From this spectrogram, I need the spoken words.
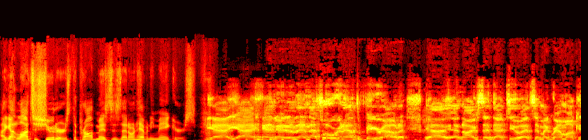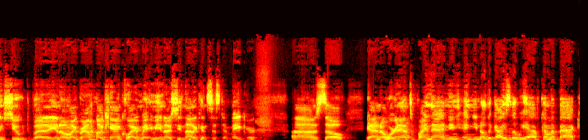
I got lots of shooters. The problem is, is I don't have any makers. Yeah, yeah, and, and, and that's what we're gonna have to figure out. Yeah, yeah. No, I've said that too. I said my grandma can shoot, but you know, my grandma can't quite. Make, you know, she's not a consistent maker. Uh, so yeah, no, we're gonna have to find that. And, and you know, the guys that we have coming back.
